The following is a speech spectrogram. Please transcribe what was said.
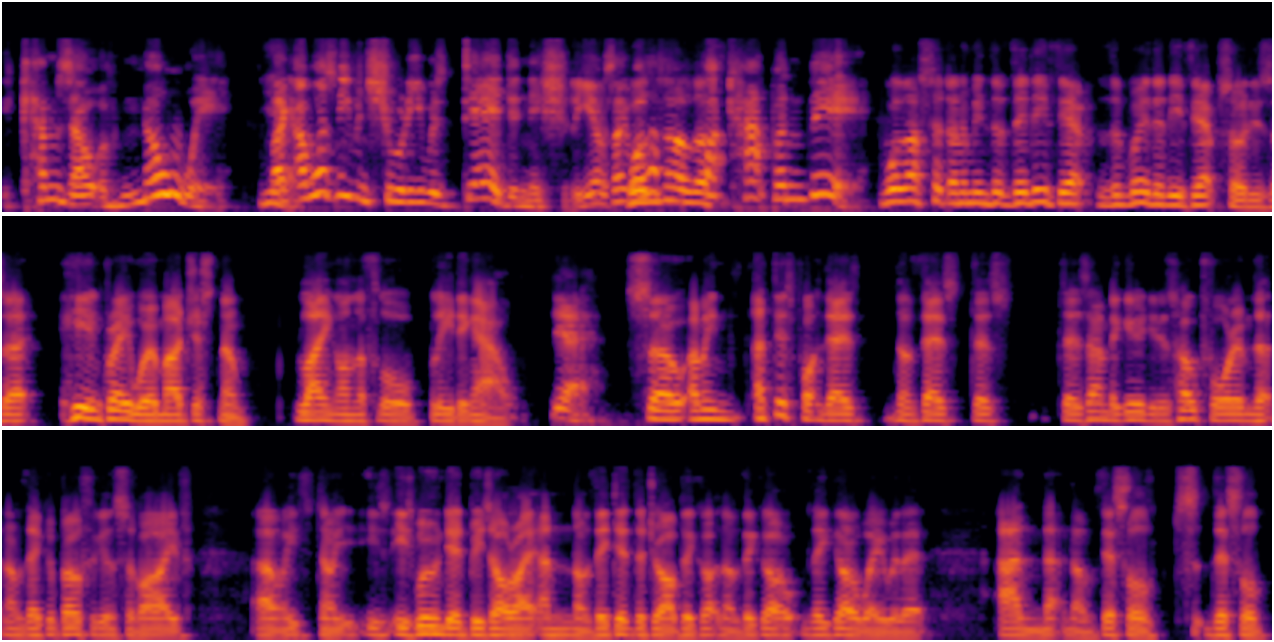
it comes out of nowhere. Yeah. Like I wasn't even sure he was dead initially. I was like, Well, what the no, that's- fuck happened there? Well, that's it. And I mean, they leave the the way they leave the episode is that he and Grey Worm are just you know, lying on the floor bleeding out. Yeah. So I mean, at this point, there's no, there's there's there's ambiguity. There's hope for him that no, they could both are going to survive. Oh, he's no, he's he's wounded, but he's all right. And no, they did the job. They got no, they got they got away with it. And uh, no, this will this will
